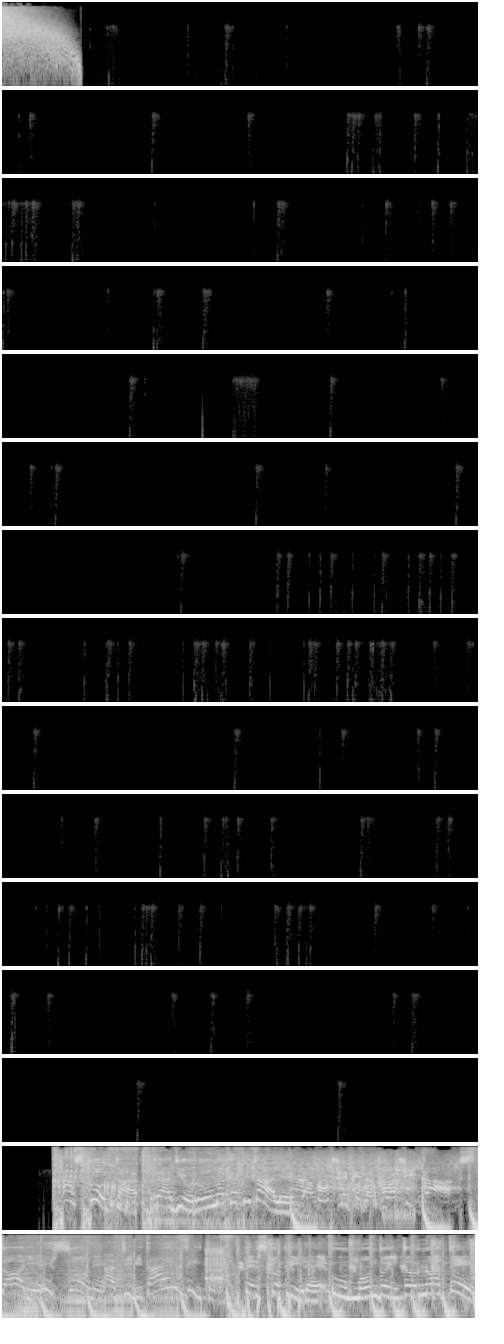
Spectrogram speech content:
Ascolta Radio Roma Capitale. La voce della tua città. Storie, persone, attività e vita. Per scoprire un mondo intorno a te.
